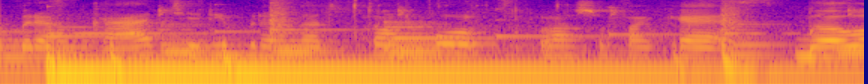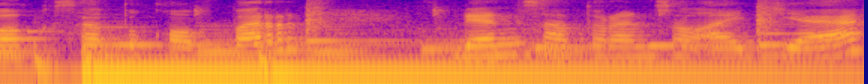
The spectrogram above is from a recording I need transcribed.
ketika berangkat. Jadi berangkat itu aku langsung pakai bawa satu koper dan satu ransel aja.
